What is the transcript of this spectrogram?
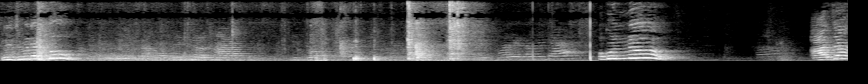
फ्रिज में रख दो गुन्नू आजा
